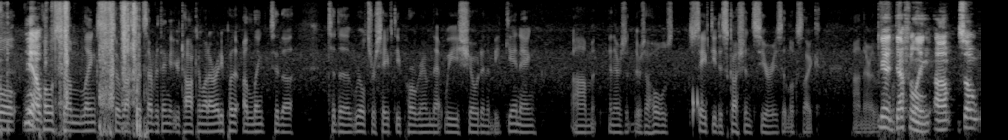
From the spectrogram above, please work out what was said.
we'll we'll Yeah. post some links to reference everything that you're talking about. I already put a link to the to the realtor safety program that we showed in the beginning, um, and there's a, there's a whole safety discussion series. It looks like on there. Yeah, definitely. Um, so,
